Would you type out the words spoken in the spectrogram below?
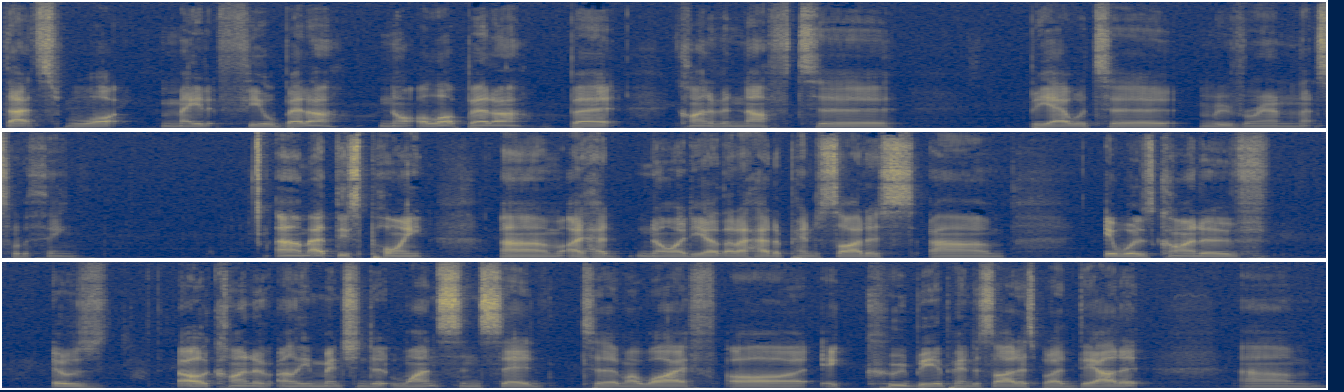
that's what made it feel better. Not a lot better, but kind of enough to be able to move around and that sort of thing. Um, at this point, um, I had no idea that I had appendicitis. Um, it was kind of, it was, I kind of only mentioned it once and said to my wife, "Oh, it could be appendicitis, but I doubt it, um,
